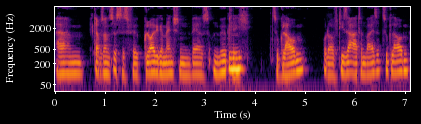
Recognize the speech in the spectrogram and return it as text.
Ähm, ich glaube, sonst ist es für gläubige Menschen wäre es unmöglich mhm. zu glauben oder auf diese Art und Weise zu glauben.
